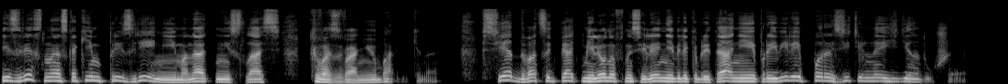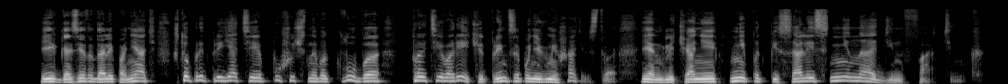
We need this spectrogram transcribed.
Известно, с каким презрением она отнеслась к воззванию Барбикина. Все 25 миллионов населения Великобритании проявили поразительное единодушие. Их газеты дали понять, что предприятие пушечного клуба противоречит принципу невмешательства, и англичане не подписались ни на один фартинг.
